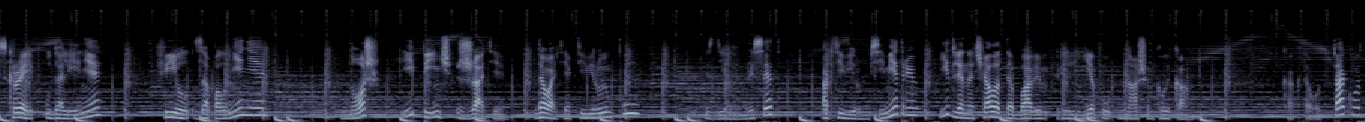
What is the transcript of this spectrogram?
скрейп удаление, фил заполнение, нож и пинч сжатие. Давайте активируем пул, сделаем ресет, активируем симметрию и для начала добавим рельефу нашим клыкам. Как-то вот так вот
